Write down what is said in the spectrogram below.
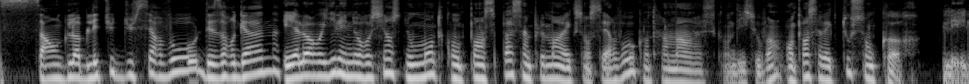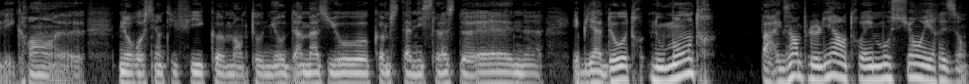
ça englobe l'étude du cerveau, des organes. Et alors, vous voyez, les neurosciences nous montrent qu'on pense pas simplement avec son cerveau, contrairement à ce qu'on dit souvent, on pense avec tout son corps. Les, grands euh, neuroscientifiques comme Antonio Damasio, comme Stanislas Dehaene et bien d'autres nous montrent par exemple, le lien entre émotion et raison.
